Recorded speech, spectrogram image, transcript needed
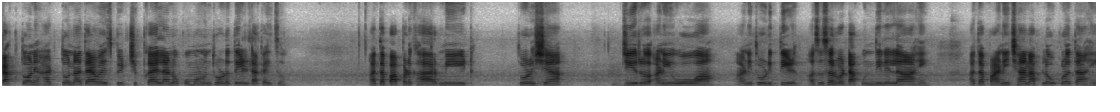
टाकतो आणि हटतो ना त्यावेळेस पीठ चिपकायला नको म्हणून थोडं तेल टाकायचं. आता पापड खार मीठ थोड्याशा जिरं आणि ओवा आणि थोडी तीळ असं सर्व टाकून दिलेलं आहे. आता पाणी छान आपलं उकळत आहे.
